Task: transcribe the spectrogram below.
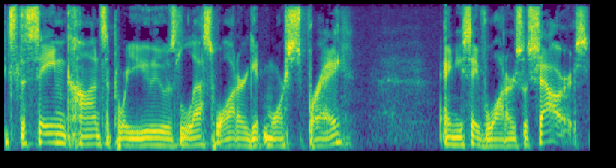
It's the same concept where you use less water, get more spray, and you save waters with showers.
